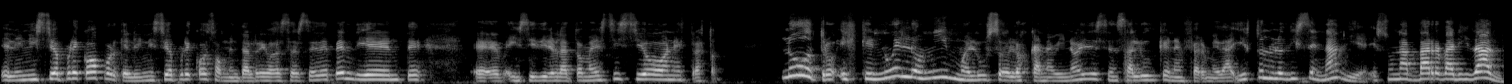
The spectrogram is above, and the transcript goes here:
el inicio precoz porque el inicio precoz aumenta el riesgo de hacerse dependiente, eh, incidir en la toma de decisiones, trastorno. Lo otro es que no es lo mismo el uso de los cannabinoides en salud que en enfermedad. Y esto no lo dice nadie, es una barbaridad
